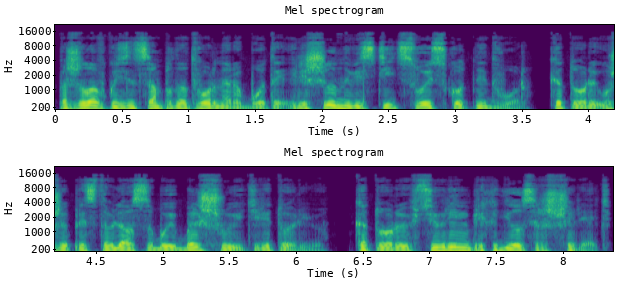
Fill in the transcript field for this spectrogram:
Пожелав кузнецам плодотворной работы, решил навестить свой скотный двор, который уже представлял собой большую территорию, которую все время приходилось расширять.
